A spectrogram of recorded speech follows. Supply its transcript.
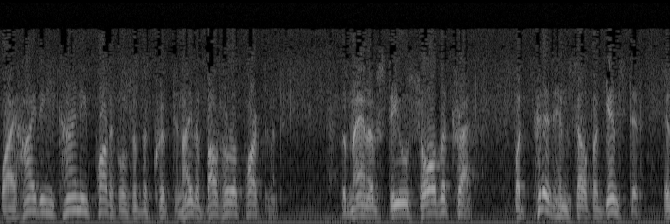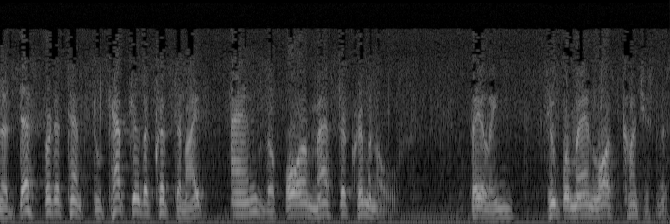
by hiding tiny particles of the kryptonite about her apartment. The Man of Steel saw the trap, but pitted himself against it in a desperate attempt to capture the kryptonite and the four master criminals. Failing, Superman lost consciousness,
